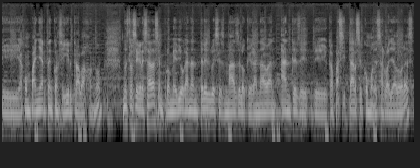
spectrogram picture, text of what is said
eh, acompañarte en conseguir trabajo, ¿no? Nuestras egresadas en promedio ganan tres veces más de lo que ganaban antes de, capacitarse como desarrolladoras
